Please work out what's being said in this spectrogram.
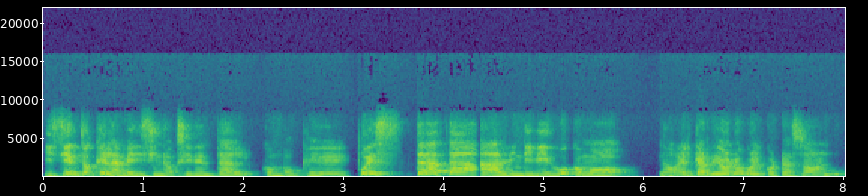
Y siento que la medicina occidental como que pues trata al individuo como ¿no? El cardiólogo, el corazón,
